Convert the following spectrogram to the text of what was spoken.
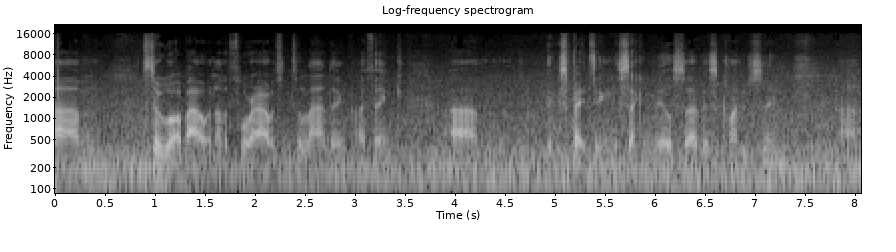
Um, still got about another four hours until landing, I think. Um, expecting the second meal service kind of soon. Um,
